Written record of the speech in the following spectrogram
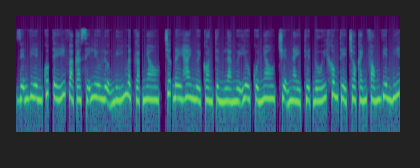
Diễn viên quốc tế và ca sĩ lưu lượng bí mật gặp nhau, trước đây hai người còn từng là người yêu của nhau, chuyện này tuyệt đối không thể cho cánh phóng viên biết.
